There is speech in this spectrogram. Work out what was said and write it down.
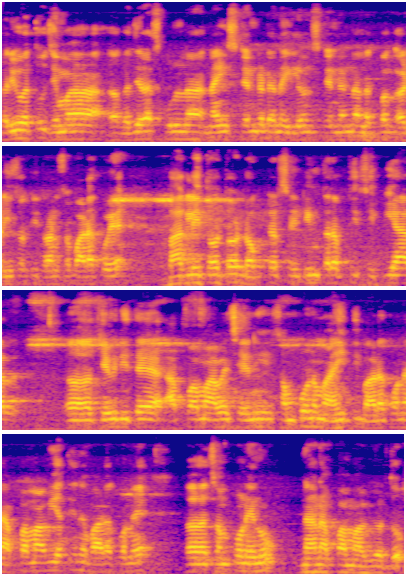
કર્યું હતું, જેમાં ગજેરા સ્કૂલના નાઇન્થ સ્ટેન્ડર્ડ અને ઇલેવન્થ સ્ટેન્ડર્ડના લગભગ અઢીસોથી ત્રણસો બાળકોએ ભાગ લીધો હતો. ડૉક્ટર્સની ટીમ તરફથી સીપીઆર કેવી રીતે આપવામાં આવે છે એની સંપૂર્ણ માહિતી બાળકોને આપવામાં આવી હતી અને બાળકોને સંપૂર્ણ એનું જ્ઞાન આપવામાં આવ્યું હતું.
